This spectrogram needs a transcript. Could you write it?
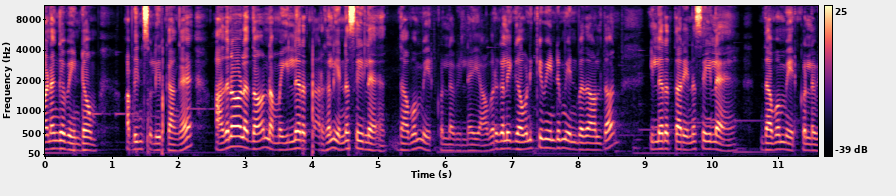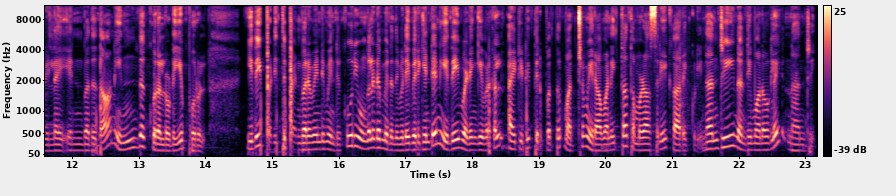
வணங்க வேண்டும். அப்படின்னு சொல்லியிருக்காங்க. அதனால தான் நம்ம இல்லறத்தார்கள் என்ன செய்யலை? தவம் மேற்கொள்ளவில்லை. அவர்களை கவனிக்க வேண்டும் என்பதால் தான் இல்லறத்தார் என்ன செய்யலை? தவம் மேற்கொள்ளவில்லை என்பதுதான் இந்த குரலுடைய பொருள். இதை படித்து பயன்பெற வேண்டும் என்று கூறி உங்களிடமிருந்து விடைபெறுகின்றேன். இதை வழங்கியவர்கள் ஐடிடி திருப்பத்தூர் மற்றும் இரா வனிதா தமிழாசிரியர் காரைக்குடி. நன்றி நன்றி மாணவர்களே. நன்றி.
